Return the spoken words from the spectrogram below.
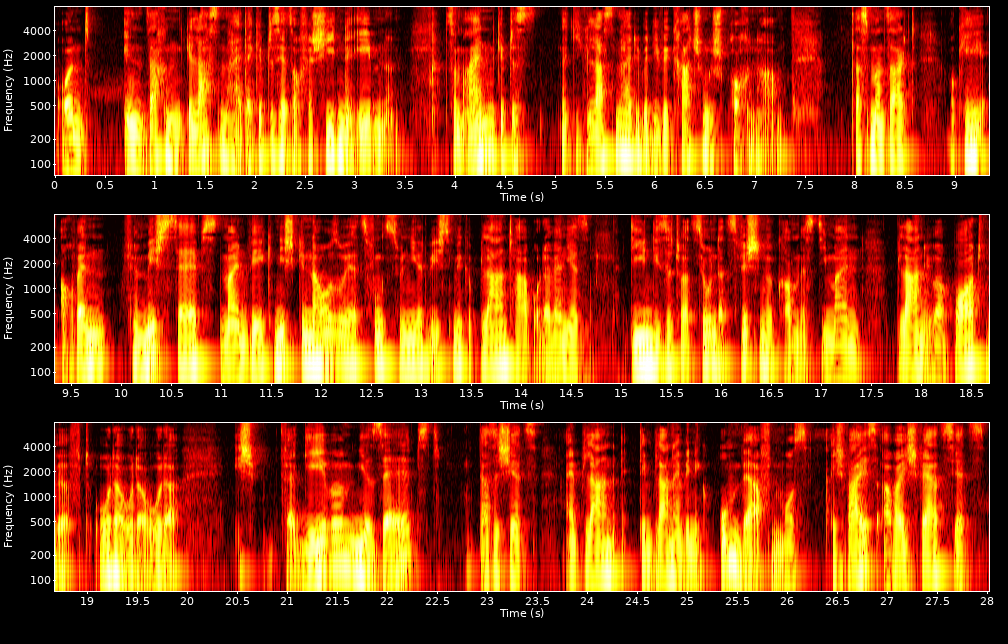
Und in Sachen Gelassenheit, da gibt es jetzt auch verschiedene Ebenen. Zum einen gibt es die Gelassenheit, über die wir gerade schon gesprochen haben. Dass man sagt, okay, auch wenn für mich selbst mein Weg nicht genauso jetzt funktioniert, wie ich es mir geplant habe, oder wenn jetzt die in die Situation dazwischen gekommen ist, die meinen Plan über Bord wirft, oder, oder, oder, ich vergebe mir selbst, dass ich jetzt einen Plan, den Plan ein wenig umwerfen muss. Ich weiß aber, ich werde es jetzt,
